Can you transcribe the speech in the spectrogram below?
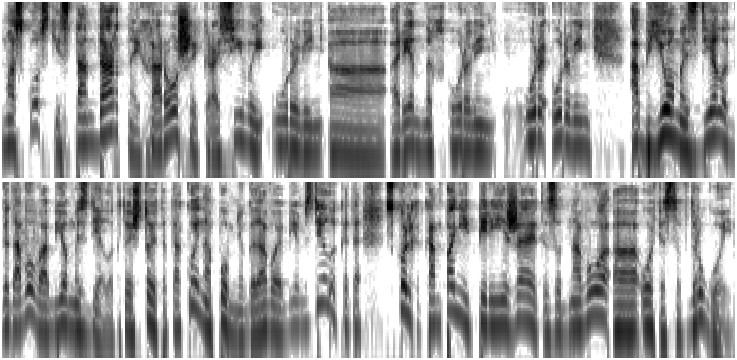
московский, стандартный, хороший, красивый уровень э, арендных, уровень, ур, уровень объема сделок, годового объема сделок. То есть что это такое? Напомню, годовой объем сделок – это сколько компаний переезжают из одного а, офиса в другой.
